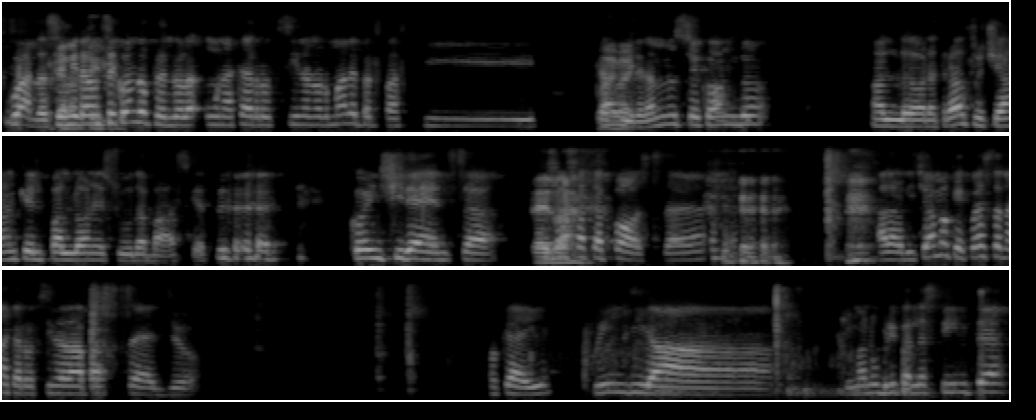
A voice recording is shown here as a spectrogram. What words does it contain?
Guarda, se mi dai un secondo, prendo la, una carrozzina normale per farti capire. Vai, vai. Dammi un secondo. Allora, tra l'altro c'è anche il pallone su da basket. Coincidenza. Esatto. L'ho fatta apposta, eh? Allora, diciamo che questa è una carrozzina da passeggio. Ok? Quindi ha i manubri per le spinte,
